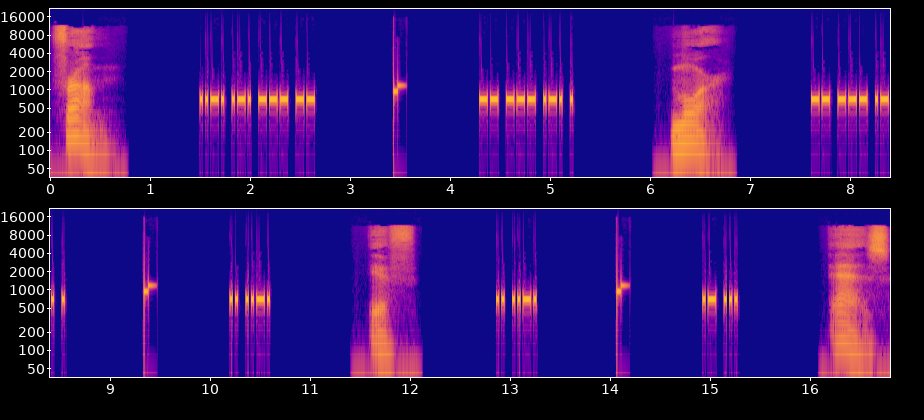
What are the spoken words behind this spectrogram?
From. More. If. As.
